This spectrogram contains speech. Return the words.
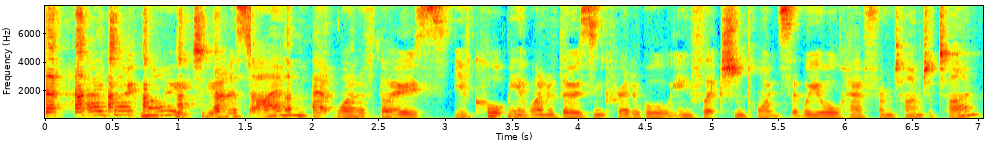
I don't know, to be honest. I'm at one of those. You've caught me at one of those incredible inflection points that we all have from time to time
